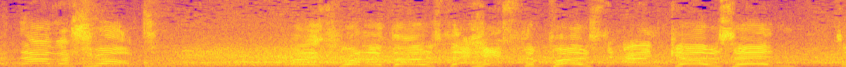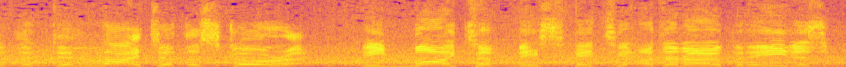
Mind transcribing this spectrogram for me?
And now the shot! Well, it's one of those that hits the post and goes in to the delight of the scorer. He might have mishit it, I don't know, but he doesn't...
